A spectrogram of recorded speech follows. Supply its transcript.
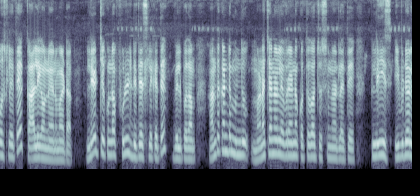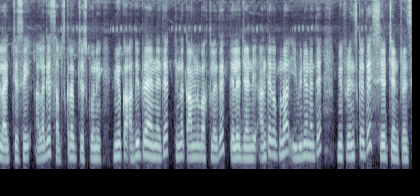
పోస్టులు అయితే ఖాళీగా ఉన్నాయన్నమాట. లేట్ చేయకుండా ఫుల్ డీటెయిల్స్లోకి అయితే వెళ్ళిపోదాం. అంతకంటే ముందు మన ఛానల్ ఎవరైనా కొత్తగా చూస్తున్నట్లయితే ప్లీజ్ ఈ వీడియోని లైక్ చేసి అలాగే సబ్స్క్రైబ్ చేసుకొని మీ యొక్క అభిప్రాయాన్ని అయితే కింద కామెంట్ బాక్స్లో అయితే తెలియజేయండి. అంతేకాకుండా ఈ వీడియోని అయితే మీ ఫ్రెండ్స్కి అయితే షేర్ చేయండి ఫ్రెండ్స్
